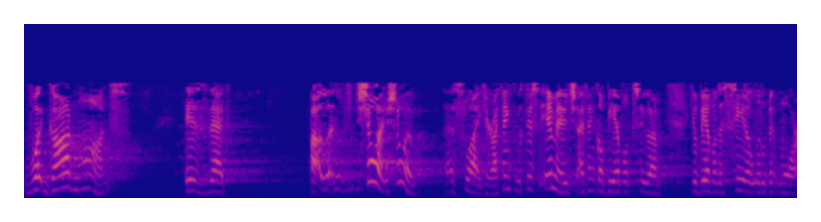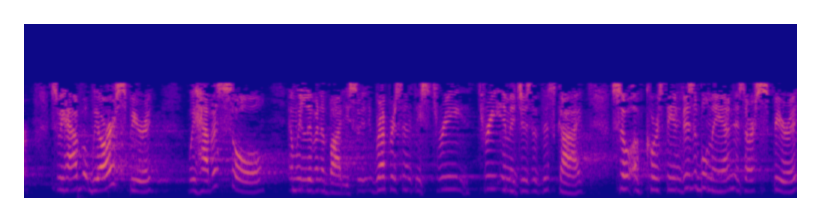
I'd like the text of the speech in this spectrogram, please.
what God wants is that uh, show a show a, a, slide here. I think with this image, I think I'll be able to um, you'll be able to see it a little bit more. So we have we are a spirit, we have a soul, and we live in a body. So it represents these three three images of this guy. So of course, the invisible man is our spirit,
